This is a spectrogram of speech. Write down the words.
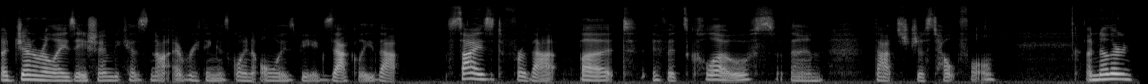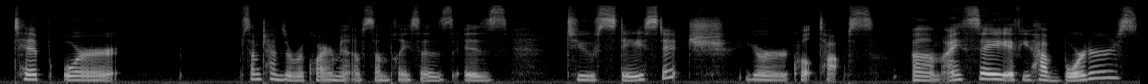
a generalization because not everything is going to always be exactly that sized for that, but if it's close, then that's just helpful. Another tip or sometimes a requirement of some places is to stay stitch your quilt tops. Um, I say if you have borders,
